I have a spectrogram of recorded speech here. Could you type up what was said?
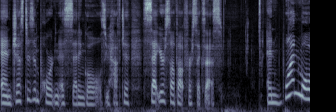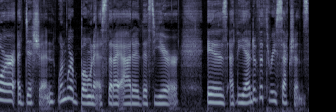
And just as important as setting goals, you have to set yourself up for success. And one more addition, one more bonus that I added this year is at the end of the three sections,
